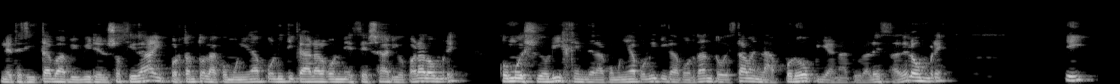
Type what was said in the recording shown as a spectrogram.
necesitaba vivir en sociedad y por tanto la comunidad política era algo necesario para el hombre, como ese origen de la comunidad política, por tanto, estaba en la propia naturaleza del hombre, y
